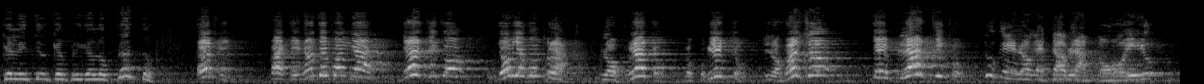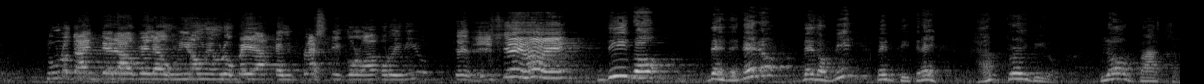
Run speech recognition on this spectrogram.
que le tengo que fregar los platos. Epi, para que no te pongas drástico, yo voy a comprar los platos, los cubiertos y los vasos de plástico. ¿Tú qué es lo que estás hablando, oído? ¿Tú no te has enterado que la Unión Europea el plástico lo ha prohibido? ¿Qué dices, eh? Digo, desde enero de 2023 han prohibido los vasos,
